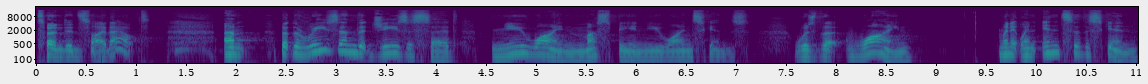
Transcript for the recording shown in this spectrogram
turned inside out. Um, but the reason that Jesus said, new wine must be in new wineskins was that wine, when it went into the skin,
